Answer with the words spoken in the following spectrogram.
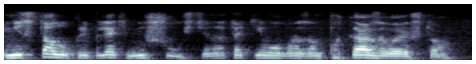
не стал укреплять Мишустина таким образом, показывая, что Э,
